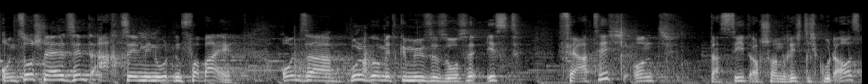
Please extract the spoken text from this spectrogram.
Und so schnell sind 18 Minuten vorbei. Unser Bulgur mit Gemüsesoße ist fertig und das sieht auch schon richtig gut aus.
